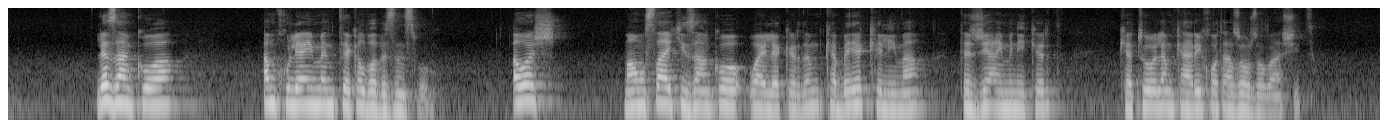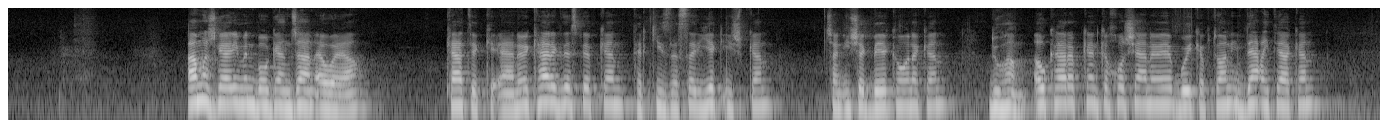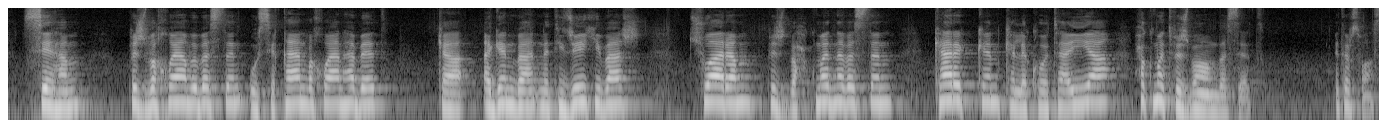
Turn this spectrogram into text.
لە زانکۆوە ئەم خولیای من تێکەڵ بە بزنس بوو ئەوەش مامۆستایەکی زانکۆ وای لێ کردم کە بە یەک کەلیمە تەشجیعی منی کرد کە تۆ لەم کارەی خۆتا زۆر زۆر باشیت ئامۆژگاری من بۆ گەنجان ئەوەیە کاتێک کە ئەیانەوێت کارێک دەست پێ بکەن، تەرکیز لەسەر یەک ئیش بکەن، چەند ئیشێک بەیەکەوە نەکەن، دووهەم، ئەو کارە بکەن کە خۆشیانەوێت بۆی کە بتوان ئیبداعی تیا کەن، سێهەم، پشت بە خۆیان ببەستن و سیقەیان بە خۆیان هەبێت کە ئەگەن بە نەتیجەیەکی باش، چوارەم، پشت بە حکومەت نەبەستن، کارێک بکەن کە لە کۆتاییا حکومەت پشت بەوان ببەستێت. ئیتر سوپاس.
